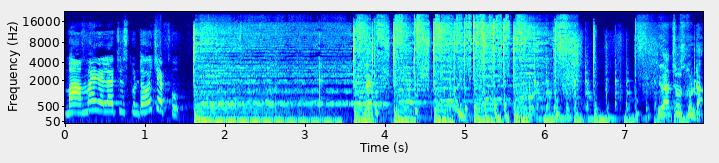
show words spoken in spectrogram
మా అమ్మాయిని ఎలా చూసుకుంటావో చెప్పు. లే. ఇలా చూసుకుంటా.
